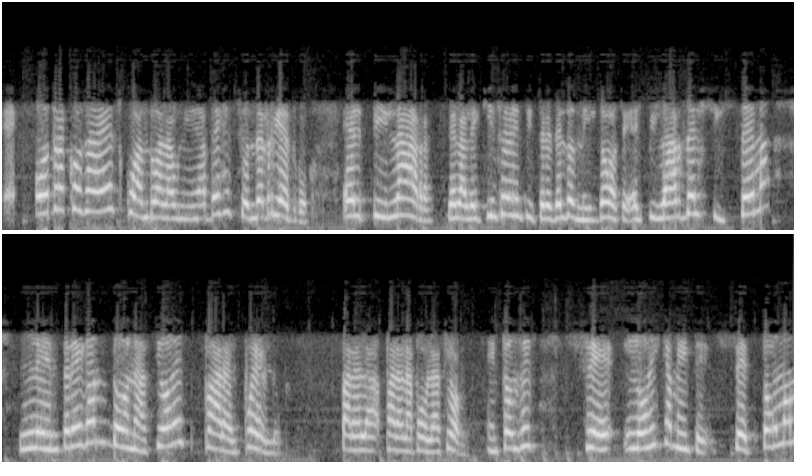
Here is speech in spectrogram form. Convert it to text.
Eh, otra cosa es cuando a la unidad de gestión del riesgo, el pilar de la ley 1523 del 2012, el pilar del sistema, le entregan donaciones para el pueblo, para la, para la población. Entonces, se, lógicamente se toman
